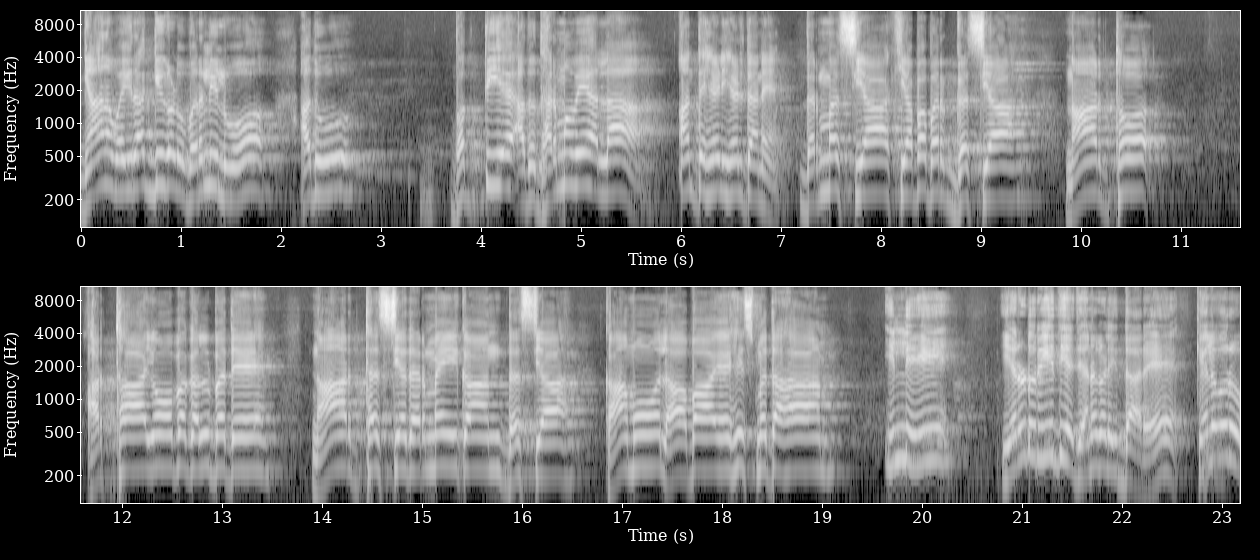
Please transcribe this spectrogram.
ಜ್ಞಾನ ವೈರಾಗ್ಯಗಳು ಬರಲಿಲ್ವೋ, ಅದು ಭಕ್ತಿಯೇ, ಅದು ಧರ್ಮವೇ ಅಲ್ಲ ಅಂತ ಹೇಳಿ ಹೇಳ್ತಾನೆ. ಧರ್ಮಸ್ಯ ಹ್ಯಪವರ್ಗಸ್ಯ ನಾರ್ಥೋ ಅರ್ಥಾಯೋಪಗಲ್ಭದೆ ನಾರ್ಥಸ್ಯ ಧರ್ಮೈಕಾಂತಸ್ಯ ಕಾಮೋ ಲಾಭಾಯ ಹಿ ಸ್ಮೃತಃ. ಇಲ್ಲಿ ಎರಡು ರೀತಿಯ ಜನಗಳಿದ್ದಾರೆ. ಕೆಲವರು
